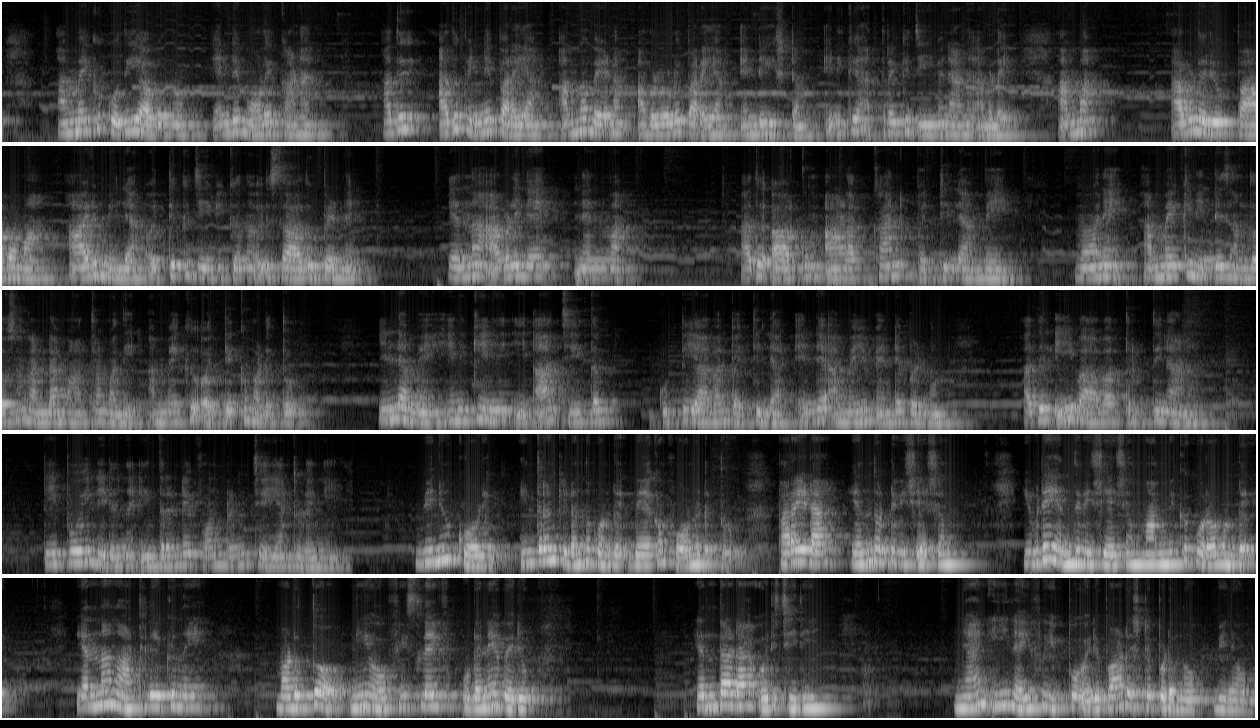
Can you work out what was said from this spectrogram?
അമ്മയ്ക്ക് കൊതിയാവുന്നു എന്റെ മോളെ കാണാൻ. അത് അത് പിന്നെ പറയാം. അമ്മ വേണം അവളോട് പറയാം എന്റെ ഇഷ്ടം. എനിക്ക് അത്രയ്ക്ക് ജീവനാണ് അവളെ. അമ്മ അവളൊരു പാവമാ. ആരുമില്ല. ഒറ്റയ്ക്ക് ജീവിക്കുന്ന ഒരു സാധു പെണ്ണ് എന്ന അവളിലെ നന്മ. അത് ആർക്കും അളക്കാൻ പറ്റില്ല അമ്മേ. മോനെ അമ്മയ്ക്ക് നിന്റെ സന്തോഷം കണ്ടാൽ മാത്രം മതി. അമ്മയ്ക്ക് ഒറ്റയ്ക്ക് മടുത്തു. ഇല്ലമ്മേ എനിക്ക് ഇനി ആ ചീത്ത കുട്ടിയാവാൻ പറ്റില്ല. എന്റെ അമ്മയും എന്റെ പെണ്ണും. അതിൽ ഈ വാവ തൃപ്തിനാണ്. ടീപ്പോയിൽ ഇരുന്ന് ഇന്ദ്രന്റെ ഫോൺ റിംഗ് ചെയ്യാൻ തുടങ്ങി. വിനു കോളിംഗ്. ഇന്ദ്രൻ കിടന്നുകൊണ്ട് വേഗം ഫോൺ എടുത്തു. പറയടാ എന്തുണ്ട് വിശേഷം? ഇവിടെ എന്ത് വിശേഷം? മമ്മിക്ക് കുറവുണ്ട്. എന്നാ നാട്ടിലേക്ക് നീ? മടുത്തോ? നീ ഓഫീസ് ലൈഫ് ഉടനെ വരും. എന്താടാ ഒരു ചിരി? ഞാൻ ഈ ലൈഫ് ഇപ്പോൾ ഒരുപാട് ഇഷ്ടപ്പെടുന്നു വിനു.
